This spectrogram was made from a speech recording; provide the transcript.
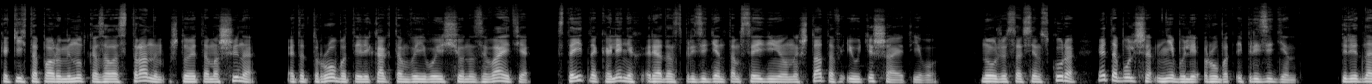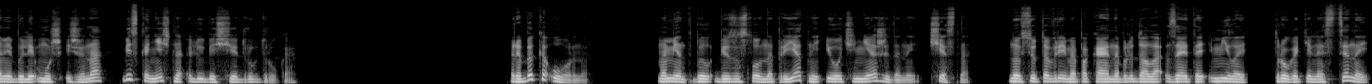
Каких-то пару минут казалось странным, что эта машина, этот робот или как там вы его еще называете, стоит на коленях рядом с президентом Соединенных Штатов и утешает его. Но уже совсем скоро это больше не были робот и президент. Перед нами были муж и жена, бесконечно любящие друг друга. Ребекка Уорнер. Момент был, безусловно, приятный и очень неожиданный, честно. Но все то время, пока я наблюдала за этой милой, трогательной сценой,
